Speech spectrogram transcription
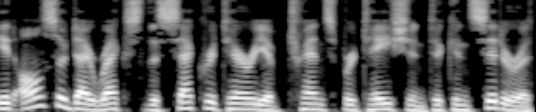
It also directs the Secretary of Transportation to consider a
